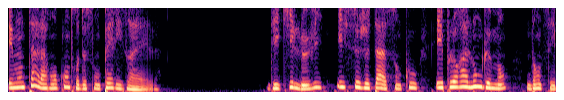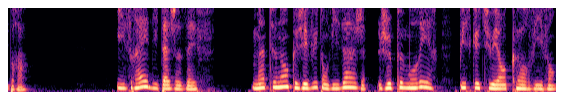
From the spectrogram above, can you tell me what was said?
et monta à la rencontre de son père Israël. Dès qu'il le vit, il se jeta à son cou et pleura longuement dans ses bras. Israël dit à Joseph Maintenant que j'ai vu ton visage, je peux mourir, puisque tu es encore vivant.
